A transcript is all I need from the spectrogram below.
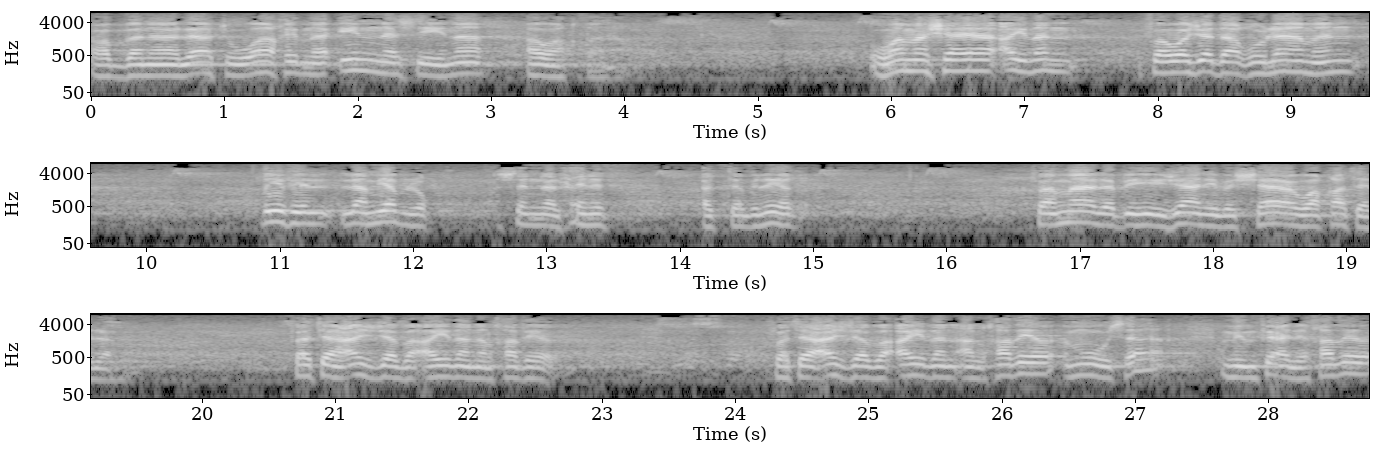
ربنا لا تواخذنا إن نسينا أو أخطأنا. ومشى أيضا فوجد غلاما طفل لم يبلغ سن الحنث التبليغ فمال به جانب الشارع وقتله. فتعجب أيضا الخضر فتعجب أيضا الخضر موسى من فعل خضر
